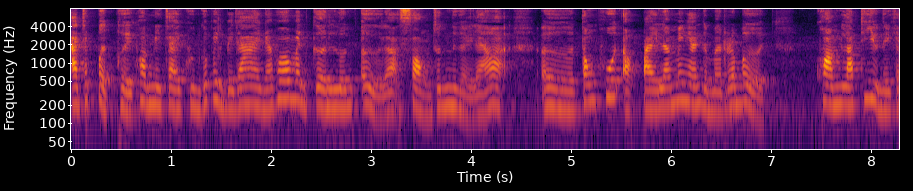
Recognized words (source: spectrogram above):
อาจจะเปิดเผยความในใจคุณก็เป็นไปได้นะ เพราะว่ามันเกินล้นเอ่อแล้วส่องจนเหนื่อยแล้วอะ่ะ เออต้องพูดออกไปแล้วไม่งั้นเดี๋ยวมันระเบิด ความลับที่อยู่ในใจ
